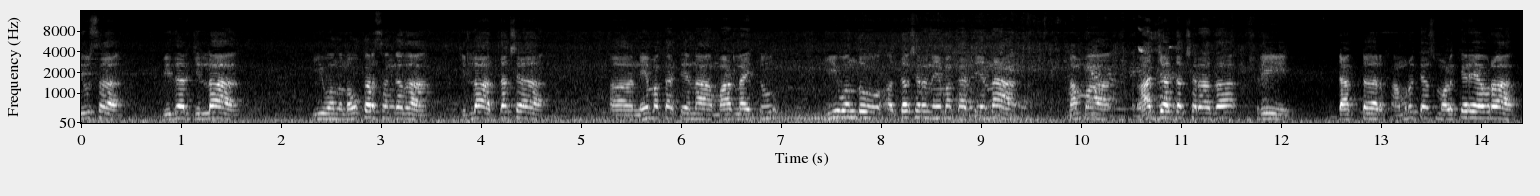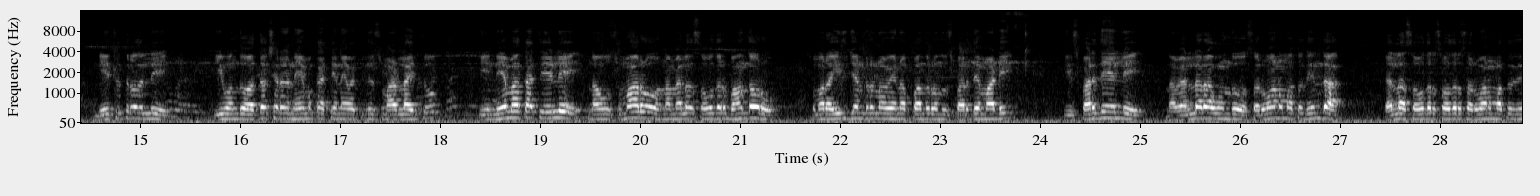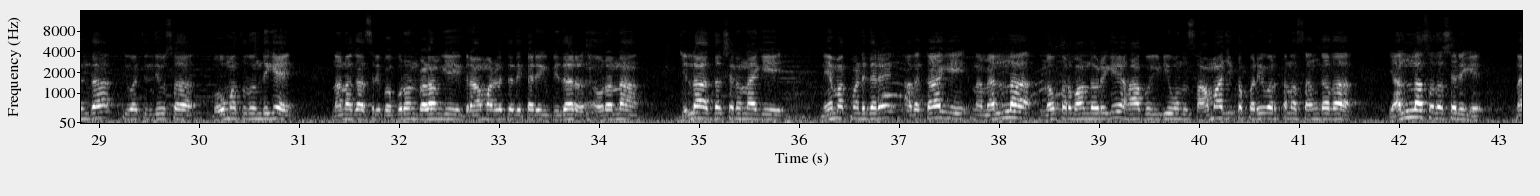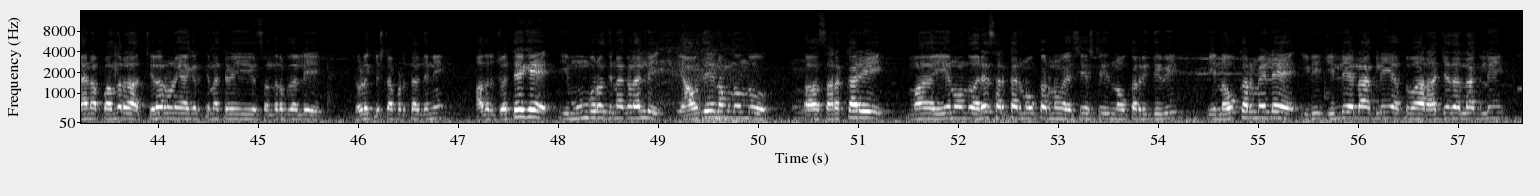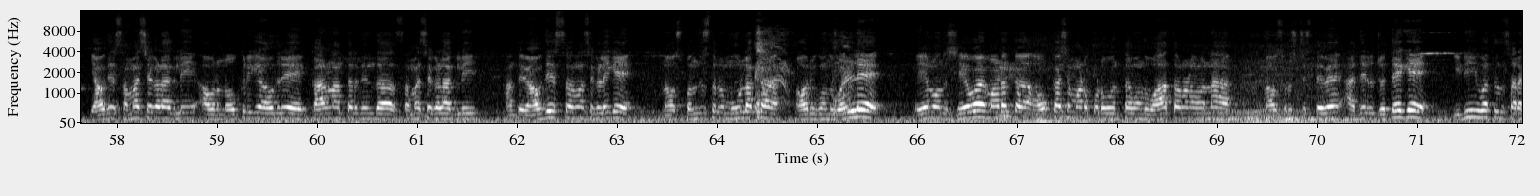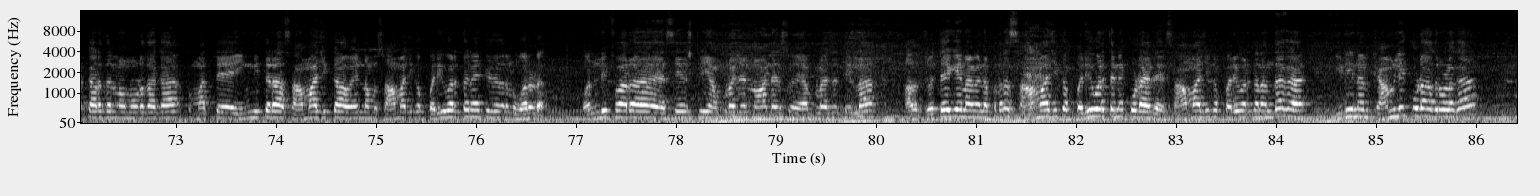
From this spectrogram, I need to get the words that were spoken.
ದಿವಸ ಬೀದರ್ ಜಿಲ್ಲಾ ಈ ಒಂದು ನೌಕರ ಸಂಘದ ಜಿಲ್ಲಾ ಅಧ್ಯಕ್ಷ ನೇಮಕಾತಿಯನ್ನು ಮಾಡಲಾಯಿತು. ಈ ಒಂದು ಅಧ್ಯಕ್ಷರ ನೇಮಕಾತಿಯನ್ನು ನಮ್ಮ ರಾಜ್ಯಾಧ್ಯಕ್ಷರಾದ ಶ್ರೀ ಡಾಕ್ಟರ್ ಅಮೃತ್ಯಾಸ್ ಮೊಳಕೆರೆ ಅವರ ನೇತೃತ್ವದಲ್ಲಿ ಈ ಒಂದು ಅಧ್ಯಕ್ಷರ ನೇಮಕಾತಿಯನ್ನು ಇವತ್ತಿನ ದಿವಸ ಮಾಡಲಾಯಿತು. ಈ ನೇಮಕಾತಿಯಲ್ಲಿ ನಾವು ಸುಮಾರು ನಮ್ಮೆಲ್ಲ ಸಹೋದರ ಬಾಂಧವರು, ಸುಮಾರು ಐದು ಜನರು ನಾವೇನಪ್ಪ ಅಂದ್ರೆ ಒಂದು ಸ್ಪರ್ಧೆ ಮಾಡಿ, ಈ ಸ್ಪರ್ಧೆಯಲ್ಲಿ ನಾವೆಲ್ಲರ ಒಂದು ಸರ್ವಾನುಮತದಿಂದ ಎಲ್ಲ ಸಹೋದರ ಸಹೋದರ ಸರ್ವಾನುಮತದಿಂದ ಇವತ್ತಿನ ದಿವಸ ಬಹುಮತದೊಂದಿಗೆ ನನಗ ಶ್ರೀ ಬಬ್ಬುರನ್ ಬೆಳಂಗಿ ಗ್ರಾಮಾಡಳಿತಾಧಿಕಾರಿ ಬಿದರ್ ಅವರನ್ನ ಜಿಲ್ಲಾ ಅಧ್ಯಕ್ಷರನ್ನಾಗಿ ನೇಮಕ ಮಾಡಿದ್ದಾರೆ. ಅದಕ್ಕಾಗಿ ನಮ್ಮೆಲ್ಲ ನೌಕರ ಬಾಂಧವರಿಗೆ ಹಾಗೂ ಇಡೀ ಒಂದು ಸಾಮಾಜಿಕ ಪರಿವರ್ತನಾ ಸಂಘದ ಎಲ್ಲ ಸದಸ್ಯರಿಗೆ ನಾನೇನಪ್ಪ ಅಂದ್ರೆ ಚಿರಋಣಿಯಾಗಿರ್ತೀನಿ ಅಂತೇಳಿ ಈ ಸಂದರ್ಭದಲ್ಲಿ ಹೇಳಕ್ ಇಷ್ಟಪಡ್ತಾ ಇದ್ದೀನಿ. ಅದರ ಜೊತೆಗೆ ಈ ಮುಂಬರುವ ದಿನಗಳಲ್ಲಿ ಯಾವುದೇ ನಮ್ಮದೊಂದು ಸರ್ಕಾರಿ ಮ- ಏನೊಂದು ಅರೆ ಸರ್ಕಾರಿ ನೌಕರ ನಾವು ಎಸ್ ಸಿ, ಎಸ್ ಟಿ ನೌಕರಿದ್ದೀವಿ ಈ ನೌಕರ ಮೇಲೆ ಇಡೀ ಜಿಲ್ಲೆಯಲ್ಲಾಗಲಿ ಅಥವಾ ರಾಜ್ಯದಲ್ಲಾಗಲಿ ಯಾವುದೇ ಸಮಸ್ಯೆಗಳಾಗಲಿ ಅವ್ರ ನೌಕರಿಗೆ ಯಾವುದೇ ಕಾರಣಾಂತರದಿಂದ ಸಮಸ್ಯೆಗಳಾಗಲಿ ಅಂತ ಯಾವುದೇ ಸಮಸ್ಯೆಗಳಿಗೆ ನಾವು ಸ್ಪಂದಿಸೋದ್ರ ಮೂಲಕ ಅವ್ರಿಗೊಂದು ಒಳ್ಳೆ ಏನೊಂದು ಸೇವೆ ಮಾಡಕ್ಕೆ ಅವಕಾಶ ಮಾಡಿಕೊಡುವಂತ ಒಂದು ವಾತಾವರಣವನ್ನ ನಾವು ಸೃಷ್ಟಿಸ್ತೇವೆ. ಅದರ ಜೊತೆಗೆ ಇಡೀ ಇವತ್ತು ಸರ್ಕಾರದಲ್ಲಿ ನಾವು ನೋಡಿದಾಗ ಮತ್ತೆ ಇನ್ನಿತರ ಸಾಮಾಜಿಕ ಏನು ನಮ್ಮ ಸಾಮಾಜಿಕ ಪರಿವರ್ತನೆ ಅಂತಿದೆ ಅದ್ರಲ್ಲಿ word. Only for S C S T employees non S employees ಅಂತ ಇಲ್ಲ. ಅದ್ರ ಜೊತೆಗೆ ನಾವೇನಪ್ಪ ಅಂದ್ರೆ ಸಾಮಾಜಿಕ ಪರಿವರ್ತನೆ ಕೂಡ ಇದೆ. ಸಾಮಾಜಿಕ ಪರಿವರ್ತನೆ ಅಂದಾಗ ಇಡೀ ನಮ್ಮ ಫ್ಯಾಮಿಲಿ ಕೂಡ ಅದ್ರೊಳಗ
